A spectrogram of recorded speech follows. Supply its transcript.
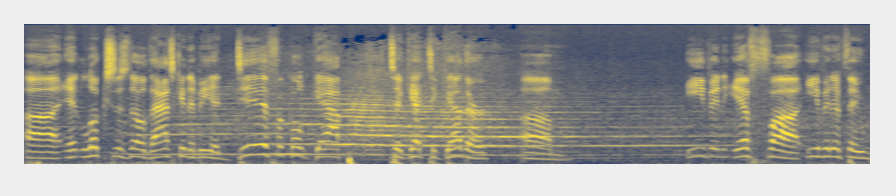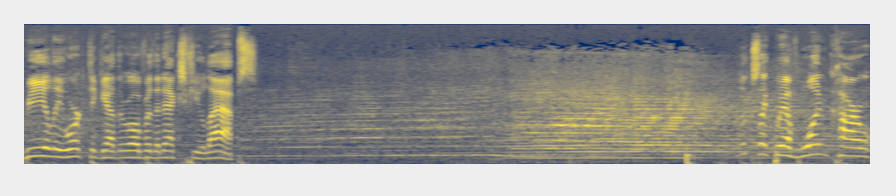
uh, it looks as though that's going to be a difficult gap to get together Um, even if uh, even if they really work together over the next few laps. Looks like we have one car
